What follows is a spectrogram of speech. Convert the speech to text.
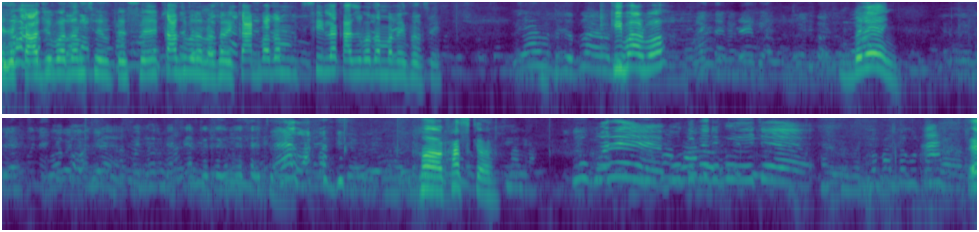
এই যে কাজু বাদাম ছিলতেছে। কাজু বাদাম না সরি কাঠ বাদাম ছিল, কাজু বাদাম বানাই ফেলছে। কি পারব ব্রেং হ্যাঁ খাসকা এ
